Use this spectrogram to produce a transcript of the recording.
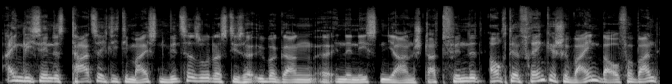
Eigentlich sehen es tatsächlich die meisten Winzer so, dass dieser Übergang äh, in den nächsten Jahren stattfindet. Auch der Fränkische Weinbauverband.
